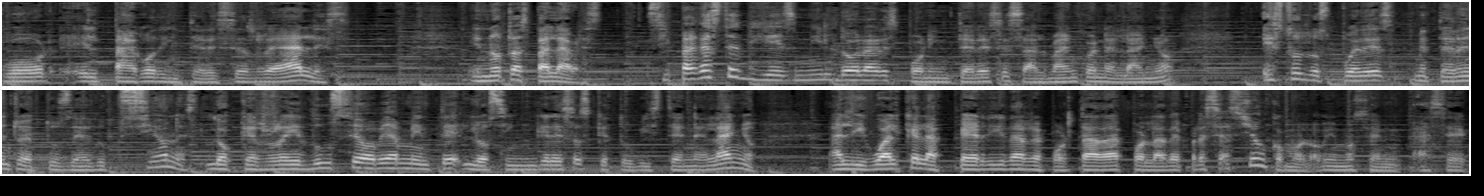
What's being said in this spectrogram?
por el pago de intereses reales. En otras palabras, si pagaste 10 mil dólares por intereses al banco en el año, estos los puedes meter dentro de tus deducciones, lo que reduce obviamente los ingresos que tuviste en el año al igual que la pérdida reportada por la depreciación, como lo vimos en hace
